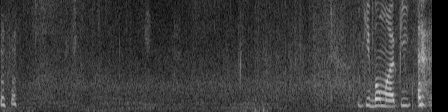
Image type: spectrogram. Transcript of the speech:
Il dit bon, ma pie.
